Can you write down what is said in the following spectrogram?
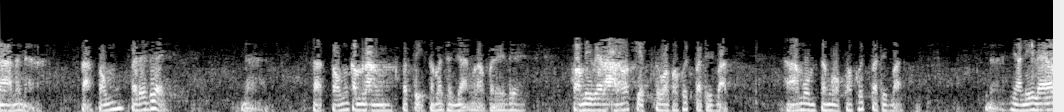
งานนั่นแหละสะสมไปเรื่อยๆสะสมกำลังสติสมัชัญญาของเราไปเรื่อยๆพอมีเวลาเราก็เก็บตัวประพฤติปฏิบัติ หามุมสงบประพฤติปฏิบัติอย่างนี้แล้ว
